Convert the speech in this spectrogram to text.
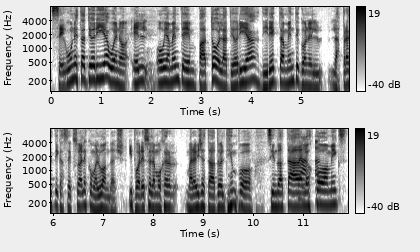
Según esta teoría, bueno, él obviamente empató la teoría directamente con el- las prácticas sexuales como el bondage. Y por eso la mujer maravilla estaba todo el tiempo siendo atada Ah, en los a- cómics.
